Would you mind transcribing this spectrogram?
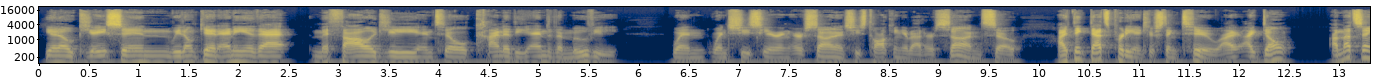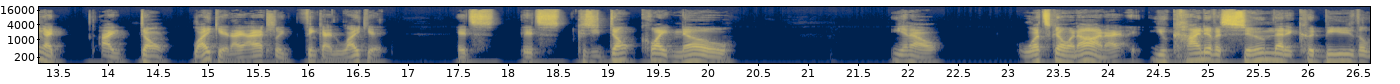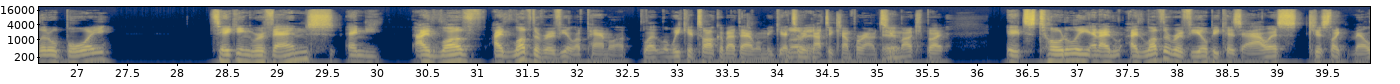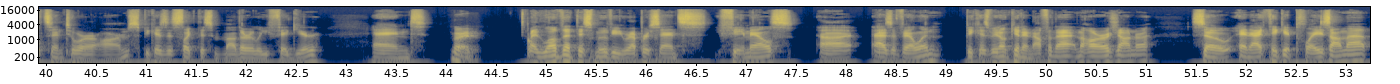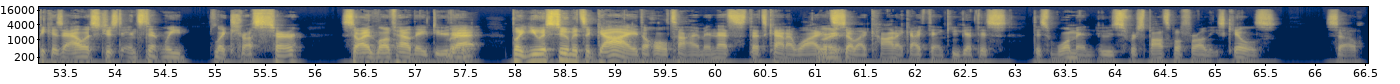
you know jason we don't get any of that mythology until kind of the end of the movie when when she's hearing her son and she's talking about her son so I think that's pretty interesting too. I, I don't I'm not saying I I don't like it. I, I actually think I like it. It's it's because you don't quite know you know what's going on. I you kind of assume that it could be the little boy taking revenge and I love I love the reveal of Pamela. We could talk about that when we get Love to it, it. not to jump around too Yeah. much, but it's totally and I I love the reveal because Alice just like melts into her arms because it's like this motherly figure. And Right. I love that this movie represents females uh, as a villain because we don't get enough of that in the horror genre. So, and I think it plays on that because Alice just instantly like trusts her. So I love how they do Right. that. But you assume it's a guy the whole time, and that's that's kind of why Right. it's so iconic. I think you get this this woman who's responsible for all these kills. So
